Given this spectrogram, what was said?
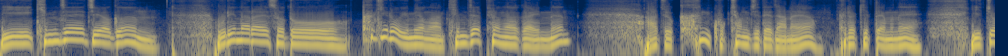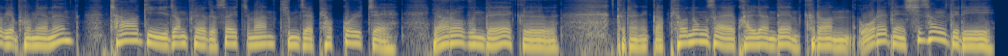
이 김제 지역은 우리나라에서도 크기로 유명한 김제평야가 있는 아주 큰 곡창지대잖아요. 그렇기 때문에 이쪽에 보면은 저기 이정표에도 써있지만 김제 벽골제 여러 군데에 그 그러니까 벼농사에 관련된 그런 오래된 시설들이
